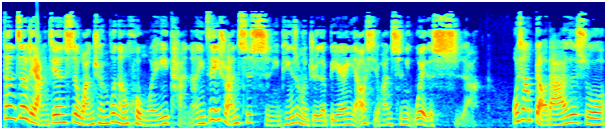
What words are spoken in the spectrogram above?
但这两件事完全不能混为一谈啊！你自己喜欢吃屎，你凭什么觉得别人也要喜欢吃你喂的屎啊？我想表达的是说，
